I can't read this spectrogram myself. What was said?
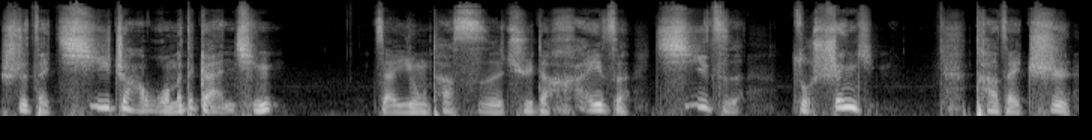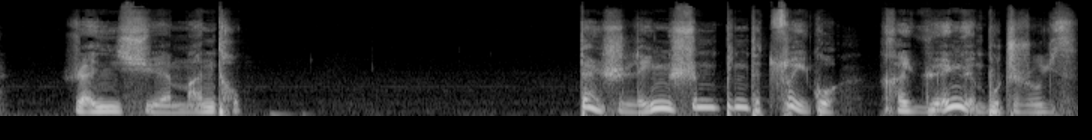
是在欺诈我们的感情。在用他死去的孩子、妻子做生意，他在吃人血馒头。但是林生斌的罪过还远远不止如此。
